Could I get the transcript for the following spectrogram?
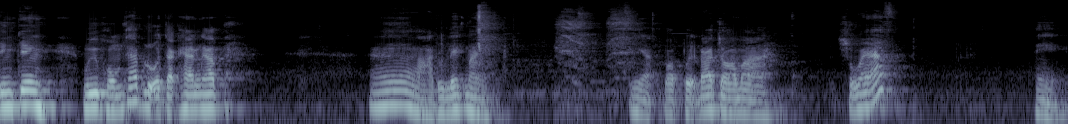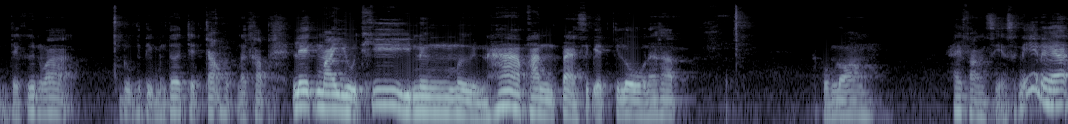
จริงๆ มือผมแทบหลุดออกจากแฮนด์ครับอ่าดูเลขใหม่ เนี่ยพอเปิดหน้าจอมาชวฟนี่จะขึ้นว่าดูกติมอนเตอร์ 796 นะครับ เลขไม่อยู่ที่ 15,081 กิโลนะครับ ผมลองให้ฟังเสียงสักนิดนึงฮะ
